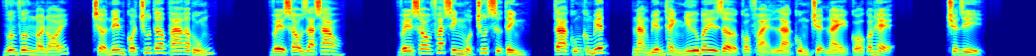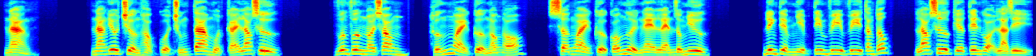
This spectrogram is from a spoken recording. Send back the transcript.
Vương vương nói nói, trở nên có chút ấp a ấp úng. Về sau ra sao? Về sau phát sinh một chút sự tình, ta cũng không biết, nàng biến thành như bây giờ có phải là cùng chuyện này có quan hệ? Chuyện gì? Nàng nàng yêu trường học của chúng ta một cái lão sư. Vương vương nói xong, hướng ngoài cửa ngóng nó sợ ngoài cửa có người nghe lén giống như đinh tiềm nhịp tim vi vi tăng tốc, lão sư kia tên gọi là gì?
